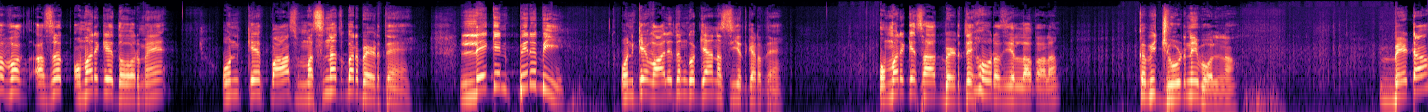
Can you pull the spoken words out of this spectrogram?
وقت حضرت عمر کے دور میں ان کے پاس مسند پر بیٹھتے ہیں۔ لیکن پھر بھی ان کے والد ان کو کیا نصیحت کرتے ہیں؟ عمر کے ساتھ بیٹھتے ہو رضی اللہ تعالیٰ کبھی جھوٹ نہیں بولنا۔ بیٹا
